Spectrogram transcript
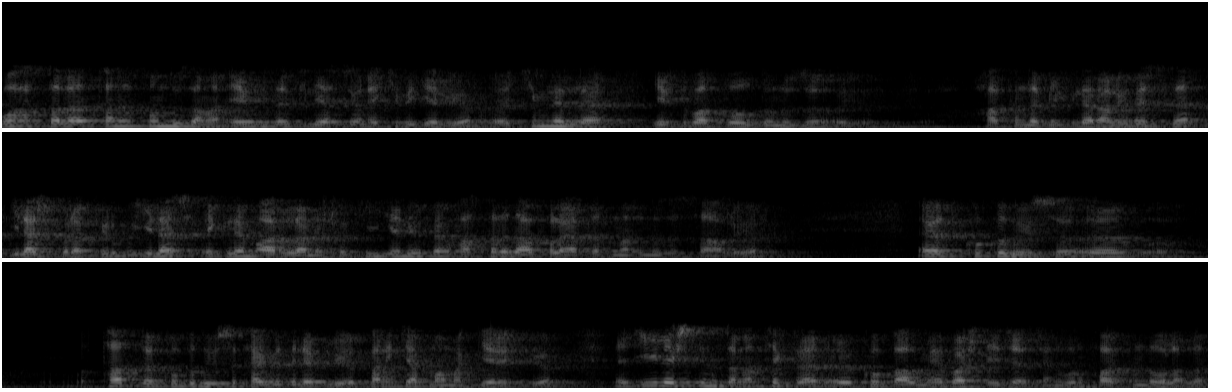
bu hastalığa tanı konduğu zaman evinize filyasyon ekibi geliyor. Kimlerle irtibatlı olduğunuzu hakkında bilgiler alıyor ve size ilaç bırakıyor. Bu ilaç eklem ağrılarına çok iyi geliyor ve hastalığı daha kolay atlatmanızı sağlıyor. Evet, koku duyusu tat ve koku duyusu kaybedilebiliyor. Panik yapmamak gerekiyor. E, iyileştiğiniz zaman tekrar e, koku almaya başlayacağız. Yani bunun farkında olalım.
